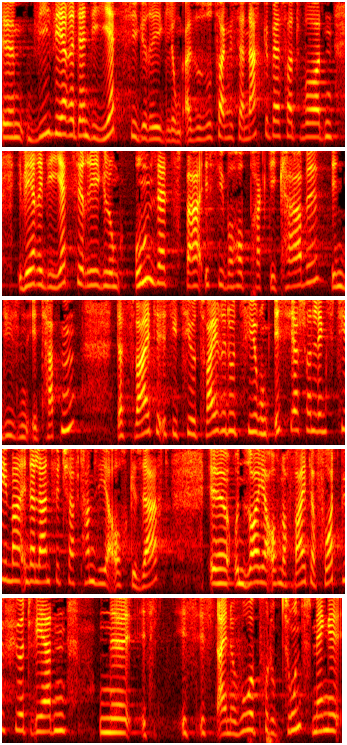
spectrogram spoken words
Ähm, wie wäre denn die jetzige Regelung, also sozusagen ist ja nachgebessert worden, wäre die jetzige Regelung umsetzbar? Ist die überhaupt praktikabel in diesen Etappen? Das Zweite ist die CO2-Reduzierung, ist ja schon längst Thema in der Landwirtschaft, haben Sie ja auch gesagt, äh, und soll ja auch noch weiter fortgeführt werden. Es es ist eine hohe Produktionsmenge,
